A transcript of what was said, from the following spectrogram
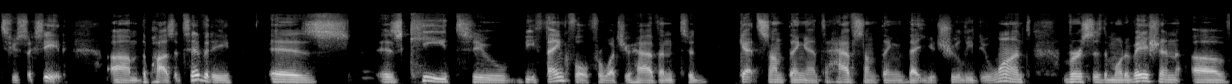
to succeed. Um, the positivity is is key to be thankful for what you have and to get something and to have something that you truly do want versus the motivation of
